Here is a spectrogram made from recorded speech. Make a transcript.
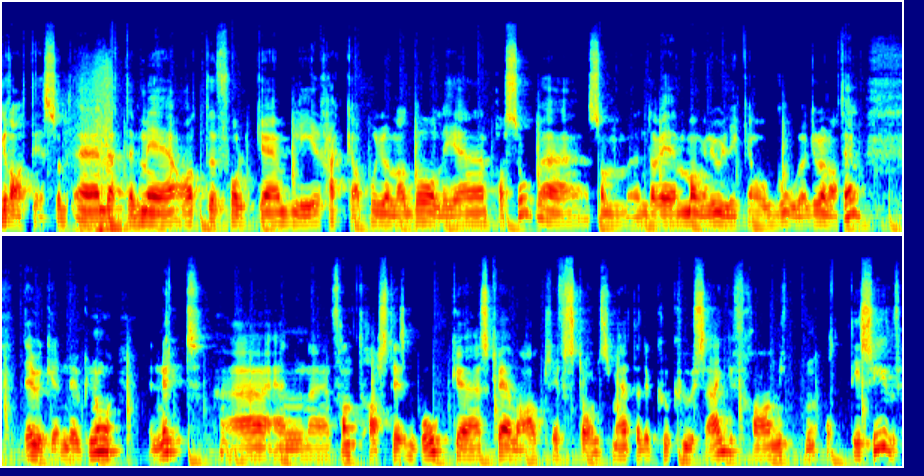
gratis. Eh, dette med at folk eh, blir hacka pga. dårlige passord, eh, som det er mange ulike og gode grunner til, det er jo ikke, er jo ikke noe nytt. En fantastisk bok skrevet av Cliff Stoll som heter 'The Cuckoo's Egg' fra 1987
